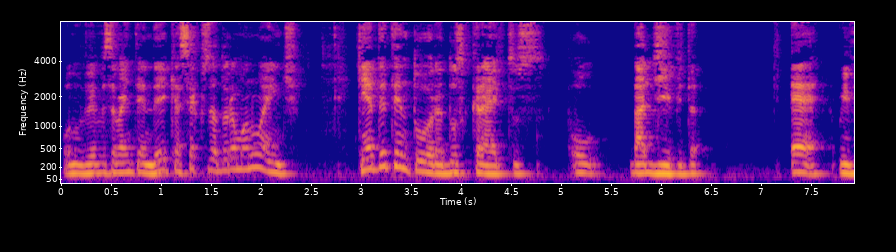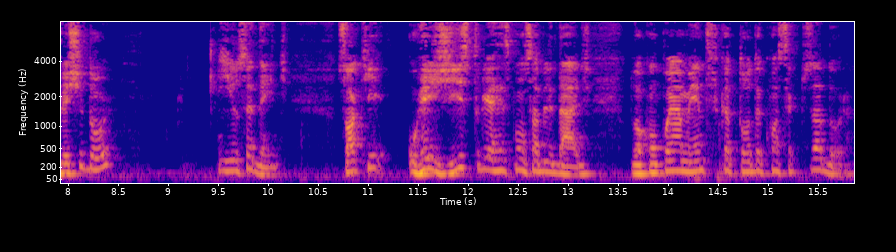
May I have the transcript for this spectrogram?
ou não vê, você vai entender que a securizadora é manuente. Quem é detentora dos créditos ou da dívida é o investidor e o cedente. Só que o registro e a responsabilidade do acompanhamento fica toda com a securitizadora.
